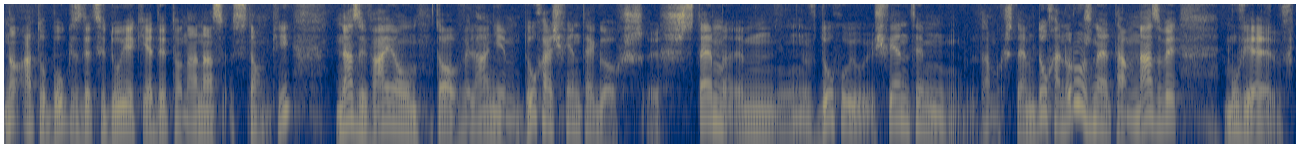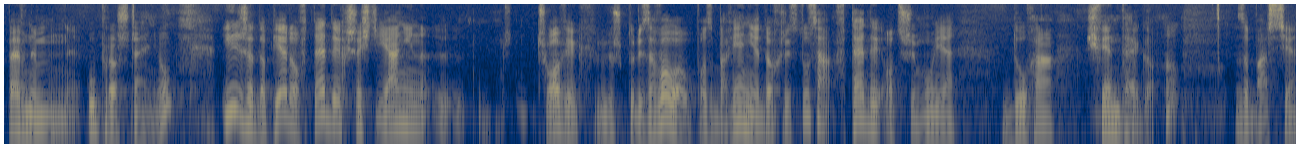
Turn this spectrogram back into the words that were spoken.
no a to Bóg zdecyduje, kiedy to na nas stąpi. Nazywają to wylaniem Ducha Świętego, chrztem w Duchu Świętym, tam chrztem Ducha, no różne tam nazwy, mówię w pewnym uproszczeniu. I że dopiero wtedy chrześcijanin człowiek już, który zawołał pozbawienie do Chrystusa, wtedy otrzymuje Ducha Świętego. No, zobaczcie,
